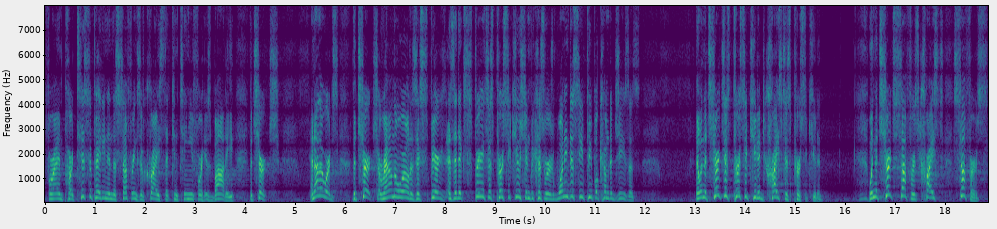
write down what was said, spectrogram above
for I am participating in the sufferings of Christ that continue for his body, the church. In other words, the church around the world is as it experiences persecution because we're wanting to see people come to Jesus. That when the church is persecuted, Christ is persecuted. When the church suffers, Christ suffers.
